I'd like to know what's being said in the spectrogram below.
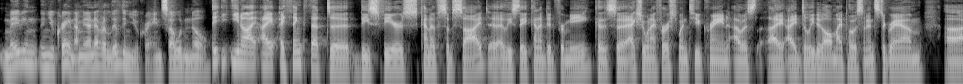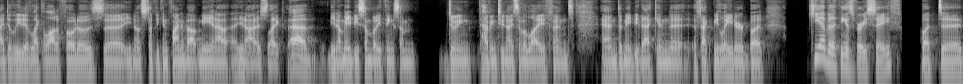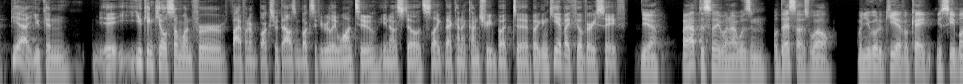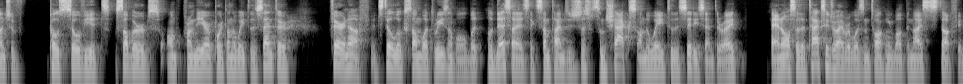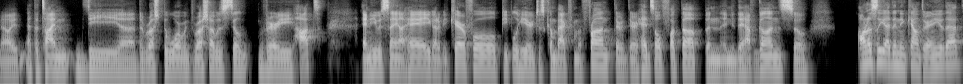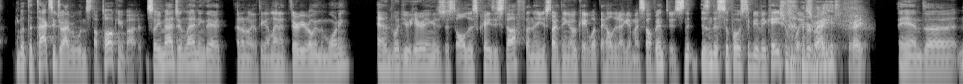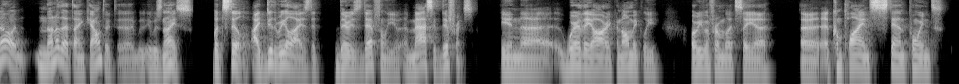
maybe in, in, Ukraine. I mean, I never lived in Ukraine, so I wouldn't know. You know, I I, think that uh, these fears kind of subside. At least they kind of did for me, because uh, actually, when I first went to Ukraine, I was I, I deleted all my posts on Instagram. Uh, I deleted like a lot of photos, uh, you know, stuff you can find about me, and I you know I was like, ah, you know, maybe somebody thinks I'm doing having too nice of a life, and and maybe that can uh, affect me later, but. Kiev, I think, is very safe. But uh, yeah, you can you can kill someone for 500 bucks or 1000 bucks if you really want to you know still it's like that kind of country but uh, but in kiev i feel very safe yeah i have to say when i was in odessa as well when you go to kiev okay you see a bunch of post-soviet suburbs on, from the airport on the way to the center fair enough it still looks somewhat reasonable but odessa is like sometimes it's just some shacks on the way to the city center right? And also the taxi driver wasn't talking about the nice stuff you know? At the time the uh, the rush the war with russia was still very hot and he was saying like, hey you got to be careful. People here just come back from the front. Their their heads all fucked up and, and they have guns. So honestly i didn't encounter any of that but the taxi driver wouldn't stop talking about it. So imagine landing there i don't know i think i landed very early in the morning and what you're hearing is just all this crazy stuff and then you start thinking okay what the hell did i get myself into? Isn't this supposed to be a vacation place right? Right and uh, no none of that i encountered. Uh, it was nice. But still i did realize that there is definitely a massive difference in uh, where they are economically or even from let's say a, a compliance standpoint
